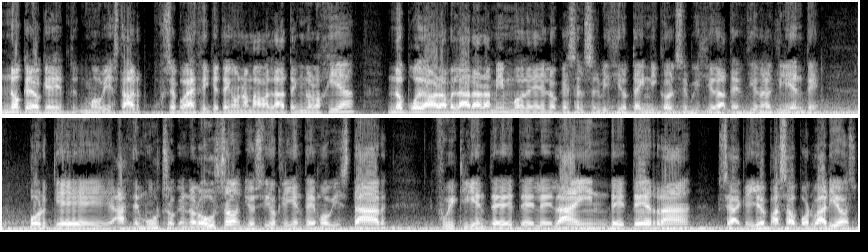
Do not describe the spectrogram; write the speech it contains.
No creo que Movistar se pueda decir que tenga una mala tecnología. No puedo hablar ahora mismo de lo que es el servicio técnico, el servicio de atención al cliente, porque hace mucho que no lo uso. Yo he sido cliente de Movistar, fui cliente de Teleline, de Terra, o sea que yo he pasado por varios,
